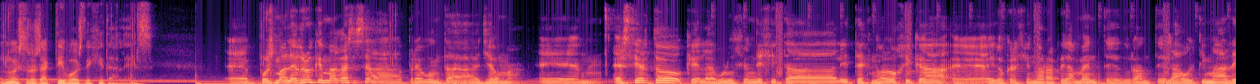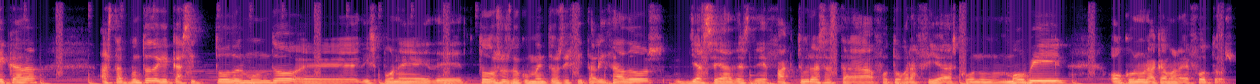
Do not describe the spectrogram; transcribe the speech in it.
nuestros activos digitales? Eh, pues me alegro que me hagas esa pregunta, Jauma. Eh, es cierto que la evolución digital y tecnológica eh, ha ido creciendo rápidamente durante la última década, hasta el punto de que casi todo el mundo dispone de todos sus documentos digitalizados, ya sea desde facturas hasta fotografías con un móvil o con una cámara de fotos.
